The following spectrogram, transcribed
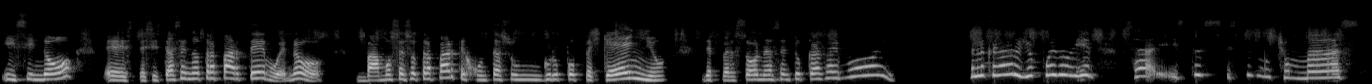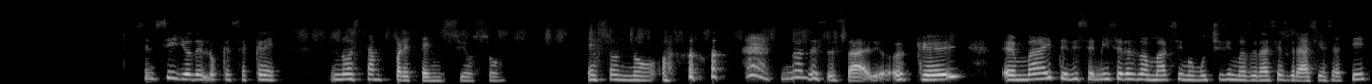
Y si no, este, si estás en otra parte, bueno, vamos a esa otra parte, juntas un grupo pequeño de personas en tu casa y voy. Pero claro, yo puedo ir. O sea, esto es, esto es mucho más sencillo de lo que se cree. No es tan pretencioso eso no, no es necesario, ¿ok? Eh, te dice, Mis, eres lo máximo, muchísimas gracias, gracias a ti.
